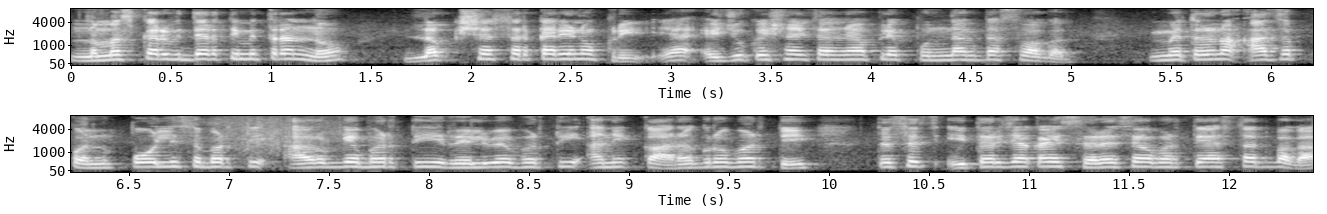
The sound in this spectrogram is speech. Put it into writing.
नमस्कार विद्यार्थी मित्रांनो लक्ष सरकारी नोकरी या एज्युकेशनल चॅनल आपले पुन्हा एकदा स्वागत. मित्रांनो आज आपण पोलीस भरती आरोग्य भरती रेल्वे भरती आणि कारागृह भरती तसेच इतर ज्या काही सरसेवा भरती असतात बघा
